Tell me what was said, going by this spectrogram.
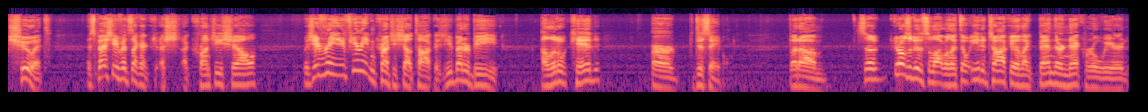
chew it, especially if it's like a, a, a crunchy shell but if you're, if you're eating crunchy shell tacos, you better be a little kid or disabled. But um, so girls will do this a lot where like they'll eat a taco and like bend their neck real weird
